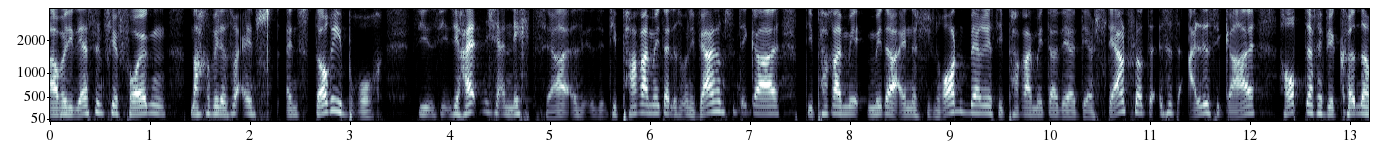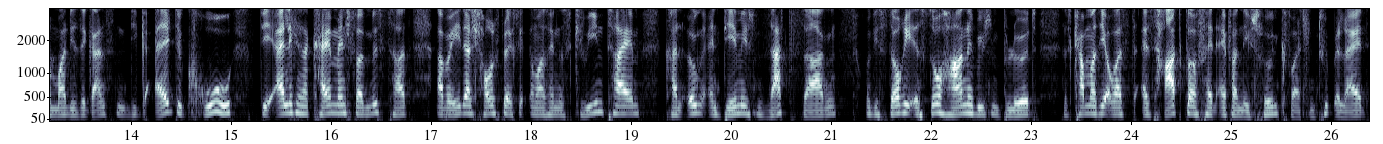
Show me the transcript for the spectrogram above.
aber die letzten vier Folgen machen wieder so einen Storybruch. Sie, sie, sie halten nicht an nichts, ja. Also, die Parameter des Universums sind egal, die Parameter eines Gene Roddenberrys, die Parameter der, der Sternflotte, es ist alles egal. Hauptsache, wir können doch mal diese ganzen, die alte Crew, die ehrlich gesagt kein Mensch vermisst hat, aber jeder Schauspieler kriegt nochmal seine Screentime, kann irgendeinen dämlichen Satz sagen und die Story ist so hanebüchen blöd, das kann man sich auch als, als Hardcore-Fan einfach nicht schön quatschen. Tut mir leid.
